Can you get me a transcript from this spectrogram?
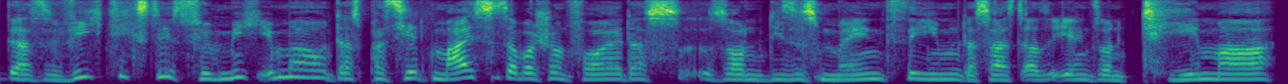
das Wichtigste ist für mich immer, und das passiert meistens aber schon vorher, dass so dieses Main Theme, das heißt also irgend so ein Thema,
